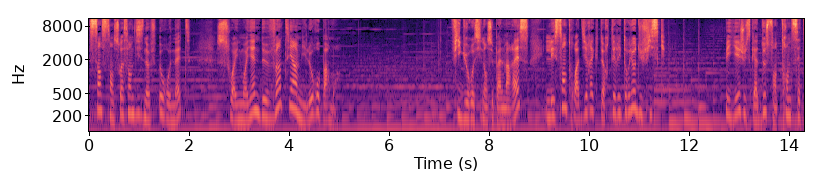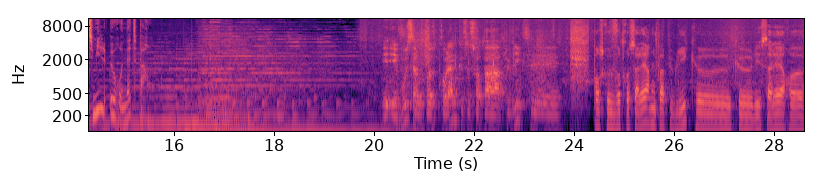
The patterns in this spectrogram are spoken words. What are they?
579 euros nets, soit une moyenne de 21 000 euros par mois. Figurent aussi dans ce palmarès les 103 directeurs territoriaux du fisc, payés jusqu'à 237 000 euros net par an. Et, vous, ça vous pose problème que ce soit pas public Je pense que votre salaire n'est pas public, euh, que les salaires euh,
